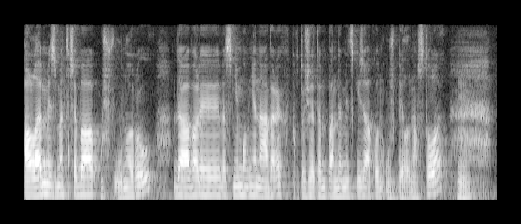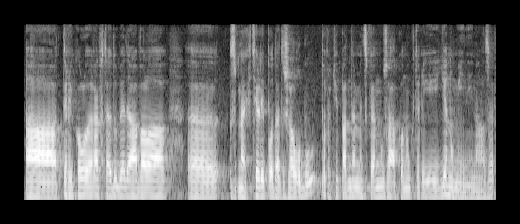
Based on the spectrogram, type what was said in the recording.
ale my jsme třeba už v únoru dávali ve sněmovně návrh, protože ten pandemický zákon už byl na stole hmm. a Trikolora v té době dávala, e, jsme chtěli podat žalobu proti pandemickému zákonu, který je jenom jiný název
